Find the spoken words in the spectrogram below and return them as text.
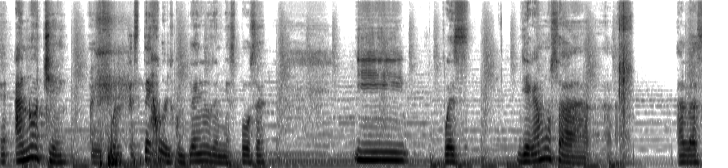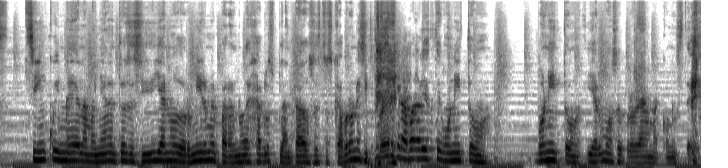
eh, anoche eh, fue el festejo del cumpleaños de mi esposa y pues llegamos a, a, a las cinco y media de la mañana, entonces decidí ya no dormirme para no dejarlos plantados estos cabrones y poder grabar este bonito, bonito y hermoso programa con ustedes.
